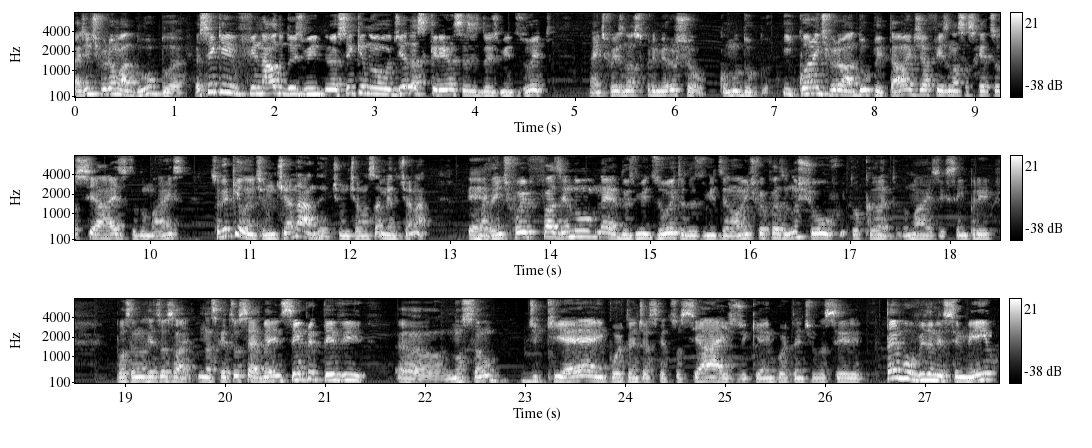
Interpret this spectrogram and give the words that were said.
a gente virou uma dupla. Eu sei que final de 2000, eu sei que no Dia das Crianças de 2018, a gente fez nosso primeiro show como dupla. E quando a gente virou uma dupla e tal, a gente já fez nossas redes sociais e tudo mais. Só que aquilo, a gente não tinha nada, a gente não tinha lançamento, não tinha nada. É. Mas a gente foi fazendo, né, 2018, 2019, a gente foi fazendo show, foi tocando e tudo mais, e sempre postando nas redes sociais, nas redes sociais. Mas a gente sempre teve ah, noção de que é importante as redes sociais, de que é importante você estar envolvido nesse meio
